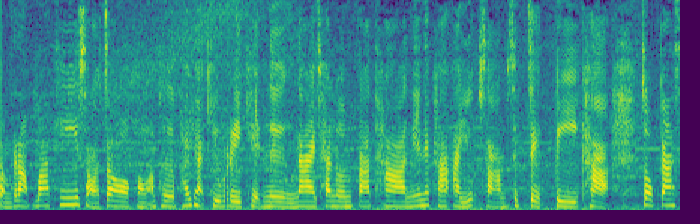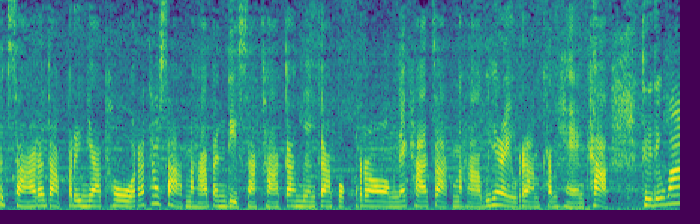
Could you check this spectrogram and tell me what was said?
สำหรับว่าที่สจของอำเภอพยุหคิรีเขตหนึ่งนายชานนท์ปาทานนี่นะคะอายุ 37 ปีค่ะ จบการศึกษาระดับปริญญาโทรัฐศาสตร์มหาบัณฑิตสาขาการเมืองการปกครองนะคะจากมหาวิทยาลัยรามคำแหงค่ะ ถือได้ว่า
